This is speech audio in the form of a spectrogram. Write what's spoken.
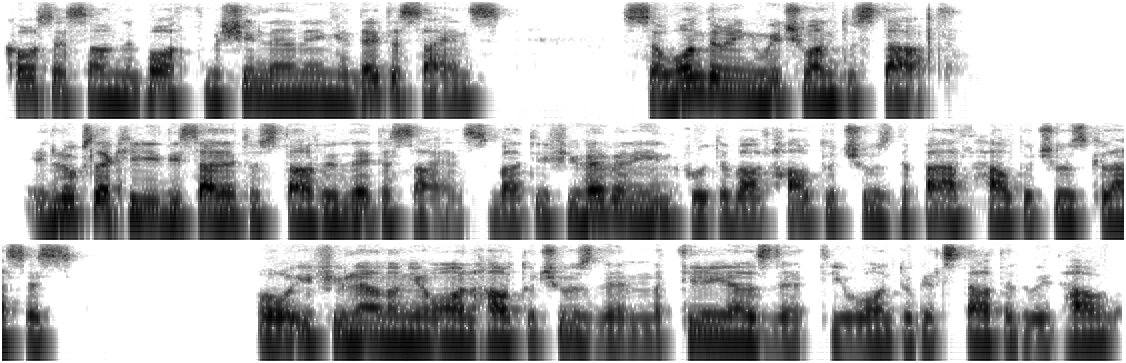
courses on both machine learning and data science. So wondering which one to start. It looks like he decided to start with data science, but if you have any input about how to choose the path, how to choose classes, or if you learn on your own how to choose the materials that you want to get started with, how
